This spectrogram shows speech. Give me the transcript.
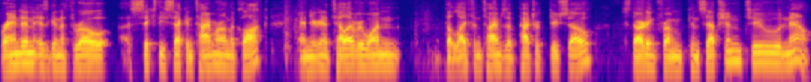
Brandon is going to throw a 60 second timer on the clock, and you're going to tell everyone the life and times of Patrick Dussault, starting from conception to now.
